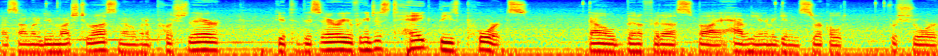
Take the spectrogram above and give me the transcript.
that's not going to do much to us. Now we're going to push there, get to this area. If we can just take these ports, that will benefit us by having the enemy get encircled, for sure.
